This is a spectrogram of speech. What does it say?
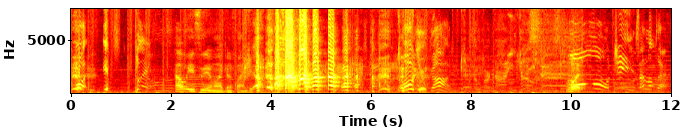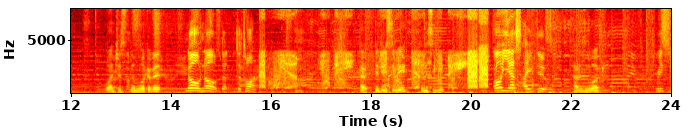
what? It's plant! How easily am I gonna find you? what? Oh, jeez, I love that. What? Just the look of it? No, no, the, the taunt. Have, did you see me? Can you see me? Oh yes, I do. How does it look? Freaky.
